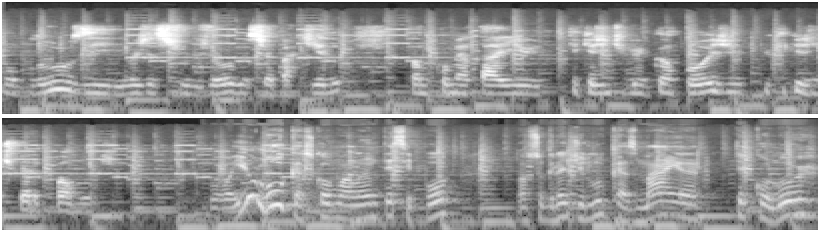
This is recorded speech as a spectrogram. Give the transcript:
com o Blues e hoje assistir o jogo, assistir a partida. Vamos comentar aí o que, que a gente viu em campo hoje e o que, que a gente espera do Palmeiras. Boa, e o Lucas, como o Alan antecipou, nosso grande Lucas Maia, tricolor,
